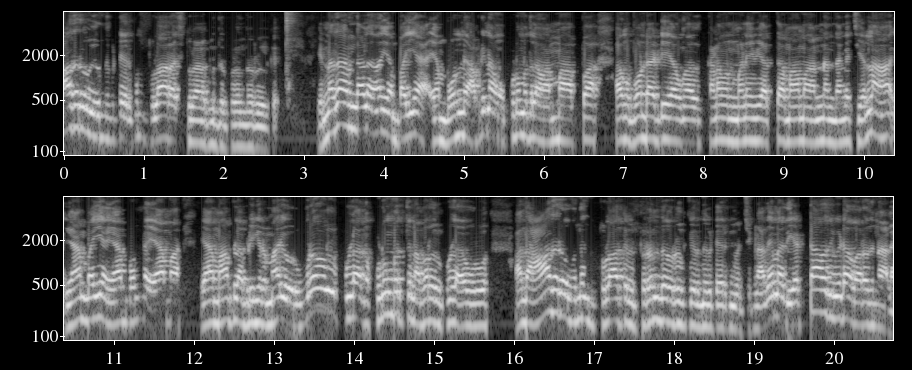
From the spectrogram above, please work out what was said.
ஆதரவு இருந்துகிட்டே இருக்கும் துளாராசி துலா லக்னத்தில் பிறந்தவர்களுக்கு. என்னதான் இருந்தாலும் என் பையன் என் பொண்ணு அப்படின்னு அவங்க குடும்பத்தில் அவங்க அம்மா அப்பா அவங்க பொண்டாட்டி அவங்க கணவன் மனைவி அத்தை மாமா அண்ணன் தங்கச்சி எல்லாம் என் பையன் என் பொண்ணு என் மா என் மாப்பிள்ளை அப்படிங்கிற மாதிரி ஒரு உறவுகளுக்குள்ள அந்த குடும்பத்து நபர்களுக்குள்ள ஒரு அந்த ஆதரவு வந்து அந்த துலாத்தில் பிறந்தவர்களுக்கு இருந்துகிட்டே இருக்குன்னு வச்சுக்கணும் அதே மாதிரி எட்டாவது வீடாக வர்றதுனால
